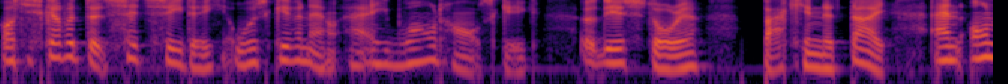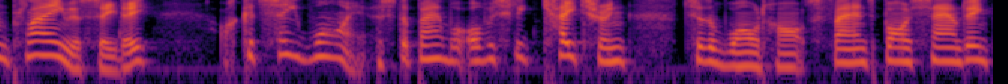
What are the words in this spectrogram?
I discovered that said CD was given out at a Wildhearts gig at the Astoria back in the day. And on playing the CD, I could see why, as the band were obviously catering to the Wildhearts fans by sounding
